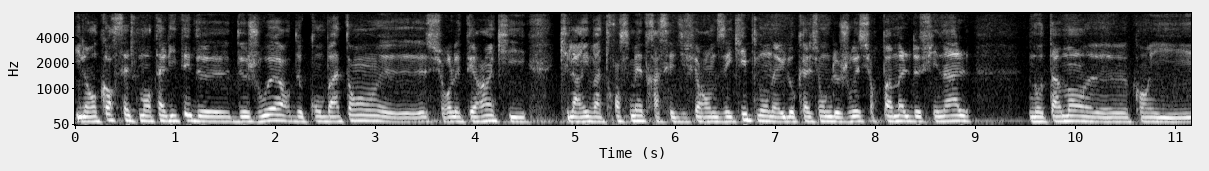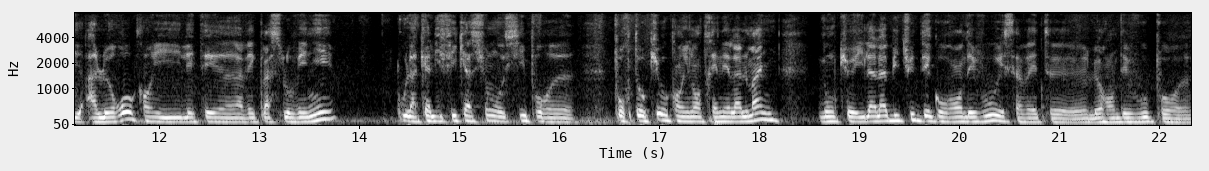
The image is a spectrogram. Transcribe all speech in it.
il a encore cette mentalité de, de joueur, de combattant euh, sur le terrain qui qu'il arrive à transmettre à ses différentes équipes. Nous, on a eu l'occasion de le jouer sur pas mal de finales, notamment euh, quand il à l'Euro, quand il était avec la Slovénie ou la qualification aussi pour, euh, pour Tokyo quand il entraînait l'Allemagne. Donc euh, il a l'habitude des gros rendez-vous et ça va être euh, le rendez-vous pour, euh,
